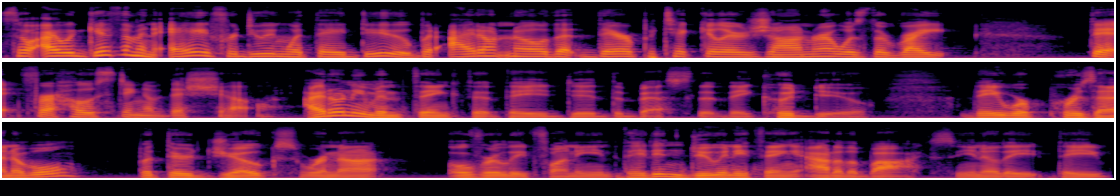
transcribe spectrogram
So I would give them an A for doing what they do, but I don't know that their particular genre was the right fit for hosting of this show. I don't even think that they did the best that they could do. They were presentable, but their jokes were not overly funny. They didn't do anything out of the box. You know, they they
